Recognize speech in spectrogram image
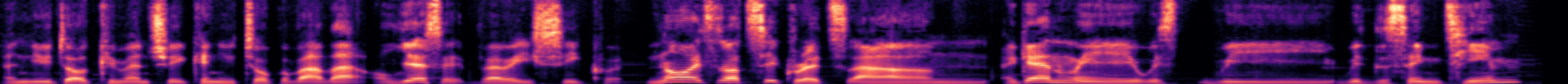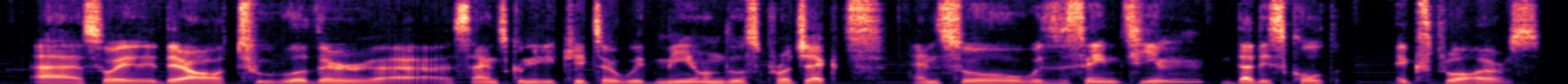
A new documentary. Can you talk about that? Or Yes. it very secret? No, it's not secret. Um, again, we with we with the same team. Uh, so there are two other uh, science communicators with me on those projects, and so with the same team that is called Explorers,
